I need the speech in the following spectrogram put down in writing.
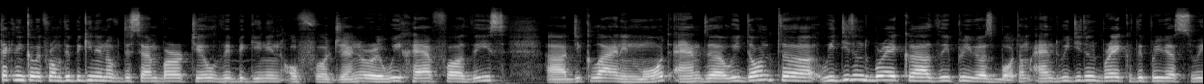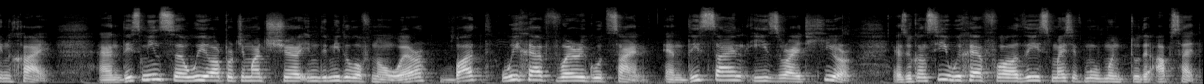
technically from the beginning of December till the beginning of uh, January we have this declining mode, and we don't we didn't break the previous bottom, and we didn't break the previous swing high. And this means uh, we are pretty much uh, in the middle of nowhere, but we have very good sign. And this sign is right here. As you can see, we have uh, this massive movement to the upside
